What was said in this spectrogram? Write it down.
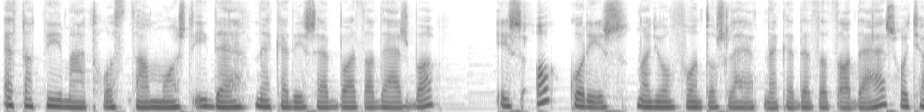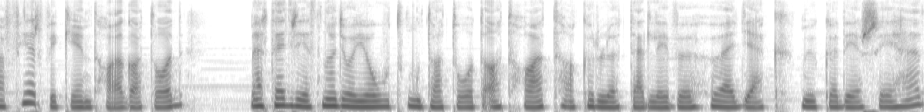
Ezt a témát hoztam most ide neked is ebbe az adásba, és akkor is nagyon fontos lehet neked ez az adás, hogyha férfiként hallgatod, mert egyrészt nagyon jó útmutatót adhat a körülötted lévő hölgyek működéséhez,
